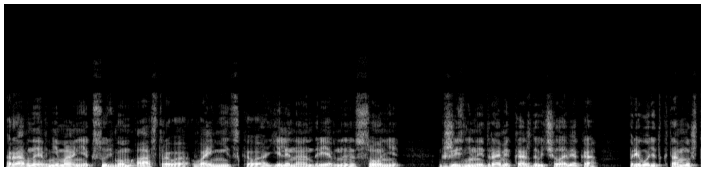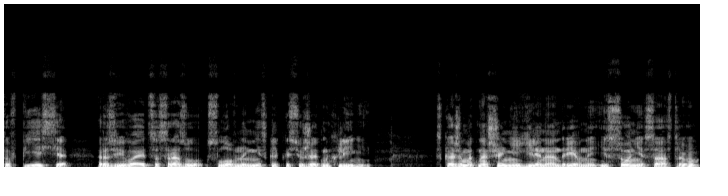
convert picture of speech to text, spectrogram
Равное внимание к судьбам Астрова, Войницкого, Елены Андреевны, Сони, к жизненной драме каждого человека приводит к тому, что в пьесе развивается сразу словно несколько сюжетных линий. Скажем, отношения Елены Андреевны и Сони с Астровым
